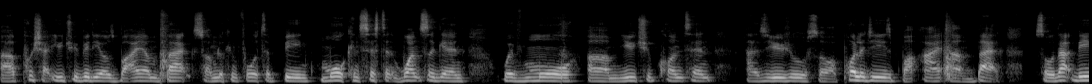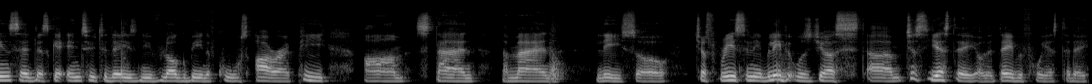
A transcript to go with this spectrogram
uh, push out YouTube videos, but I am back. So I'm looking forward to being more consistent once again with more um, YouTube content as usual. So apologies, but I am back. So that being said, let's get into today's new vlog being of course RIP um, Stan the man Lee. So just recently, I believe it was just um, just yesterday or the day before yesterday,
